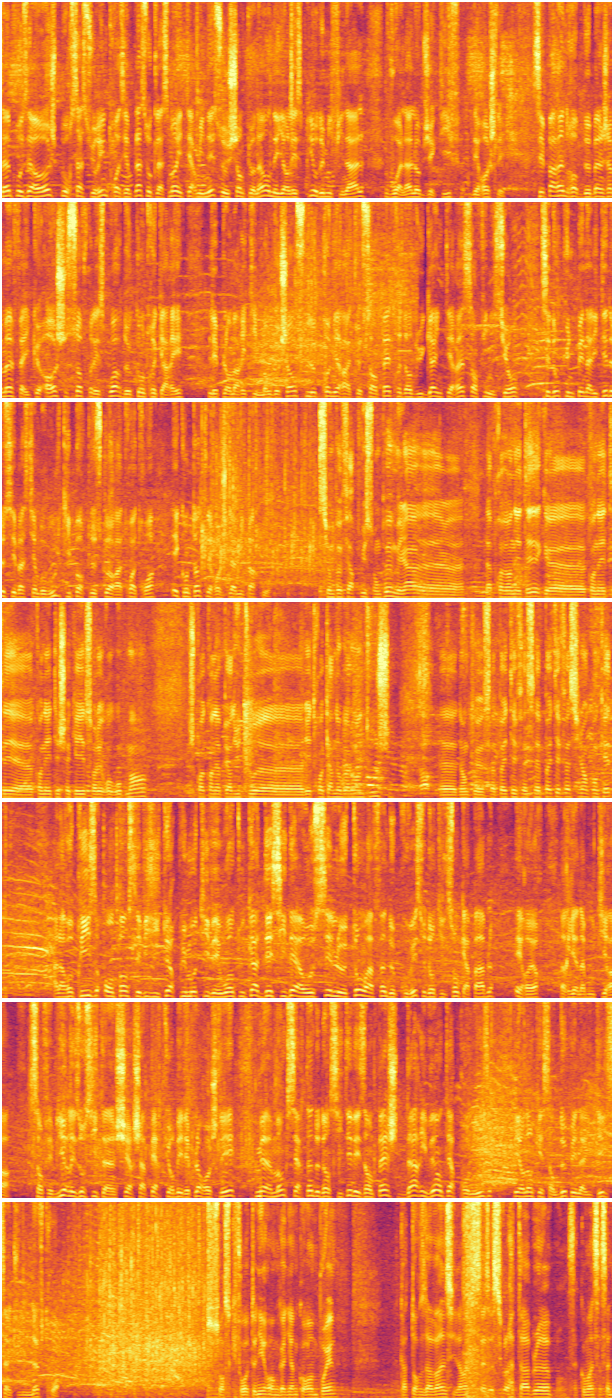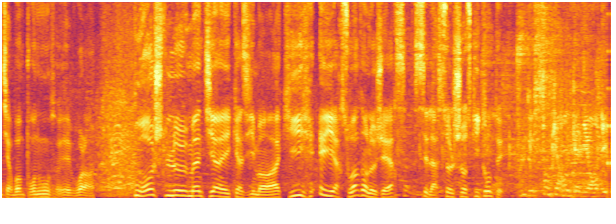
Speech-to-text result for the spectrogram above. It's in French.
S'imposer à Hoche pour s'assurer une troisième place au classement et terminer ce championnat en ayant l'esprit aux demi-finales. Voilà l'objectif des Rochelais. C'est par un drop de Benjamin Fay que Hoche s'offre l'espoir de contrecarrer. Les plans maritimes manquent de chance. Le premier acte s'empêtre dans du gagne-terrain sans finition. C'est donc une pénalité de Sébastien Boboul qui porte le score à 3-3 et contente les Rochelais à mi-parcours. Si on peut faire plus, on peut, mais là, euh, la preuve en était qu'on a été, euh, sur les regroupements. Je crois qu'on a perdu tout, euh, les trois quarts de nos ballons en touche. donc ça n'a pas, été, pas été facile en conquête. À la reprise, on pense les visiteurs plus motivés ou en tout cas décidés à hausser le ton afin de prouver ce dont ils sont capables. Erreur, rien n'aboutira. Sans faiblir, les Occitans cherchent à perturber les plans rochelais, mais un manque certain de densité les empêche d'arriver en terre promise et en encaissant deux pénalités, ils s'inclinent 9-3. Ce soir, ce qu'il faut retenir, on gagne encore un point. 14 d'avance, il en reste 16 sur la table. ça commence à sentir bon pour nous. Et voilà. Pour Roche, le maintien est quasiment acquis. Et hier soir, dans le Gers, c'est la seule chose qui comptait. Plus de 140 gagnants.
